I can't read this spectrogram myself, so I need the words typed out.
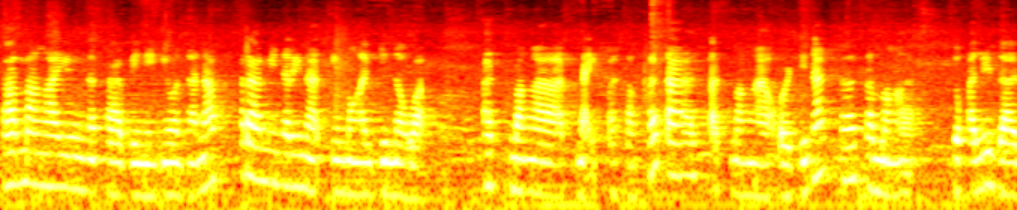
tama nga yung nasabi ninyo na napakarami na rin natin mga ginawa at mga naipasang batas at mga ordinansa sa mga lokalidad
